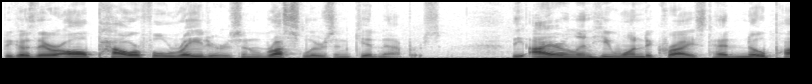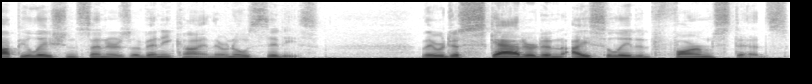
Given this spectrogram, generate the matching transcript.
because they were all powerful raiders and rustlers and kidnappers. The Ireland he won to Christ had no population centers of any kind, there were no cities. They were just scattered and isolated farmsteads.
